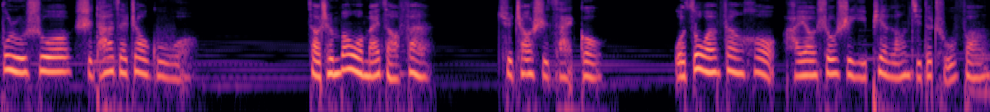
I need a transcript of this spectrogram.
不如说是他在照顾我。早晨帮我买早饭，去超市采购，我做完饭后还要收拾一片狼藉的厨房，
